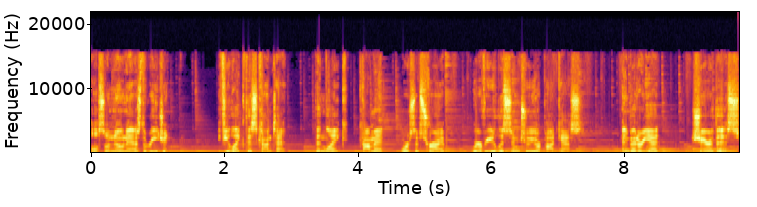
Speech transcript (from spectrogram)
also known as the region. If you like this content, then like, comment, or subscribe wherever you listen to your podcast. And better yet, share this,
